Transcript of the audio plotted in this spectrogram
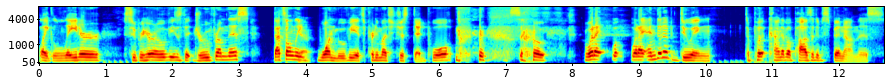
like later superhero movies that drew from this that's only Yeah. one movie. It's pretty much just deadpool. So what i what, what i ended up doing to put kind of a positive spin on this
